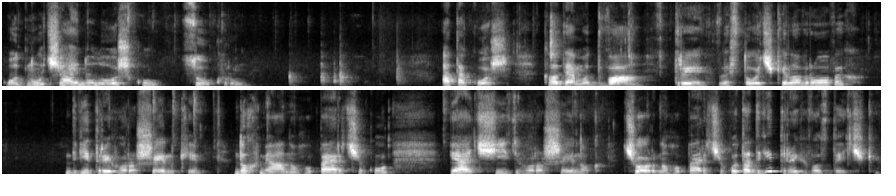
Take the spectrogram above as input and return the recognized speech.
1 чайну ложку цукру. А також кладемо 2-3 листочки лаврових, 2-3 горошинки духмяного перчику, 5-6 горошинок чорного перчику та 2-3 гвоздички.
